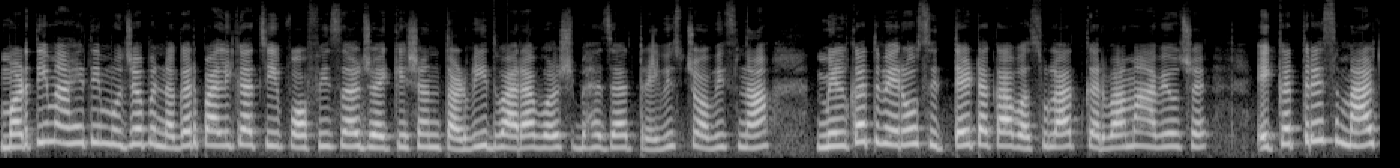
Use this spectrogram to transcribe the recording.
મળતી માહિતી મુજબ નગરપાલિકા ચીફ ઓફિસર જયકિશન તડવી દ્વારા વર્ષ બે હજાર ત્રેવીસ ચોવીસના મિલકત વેરો સિત્તેર ટકા વસૂલાત કરવામાં આવ્યો છે. એકત્રીસ માર્ચ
